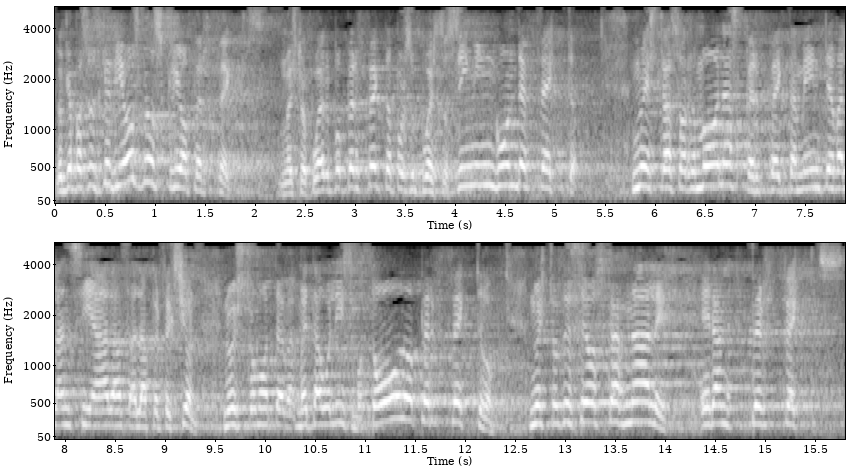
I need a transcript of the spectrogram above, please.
Lo que pasó es que Dios nos crió perfectos, nuestro cuerpo perfecto, por supuesto, sin ningún defecto, nuestras hormonas perfectamente balanceadas a la perfección, nuestro metabolismo, todo perfecto, nuestros deseos carnales eran perfectos,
